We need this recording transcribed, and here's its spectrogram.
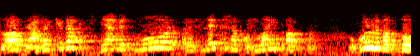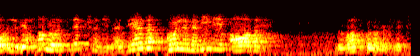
ال artery عشان كده بيعمل more reflection of light أكتر وكل ما الضوء اللي بيحصل له reflection يبقى زيادة كل ما مين يبقى واضح؟ ال vascular reflection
